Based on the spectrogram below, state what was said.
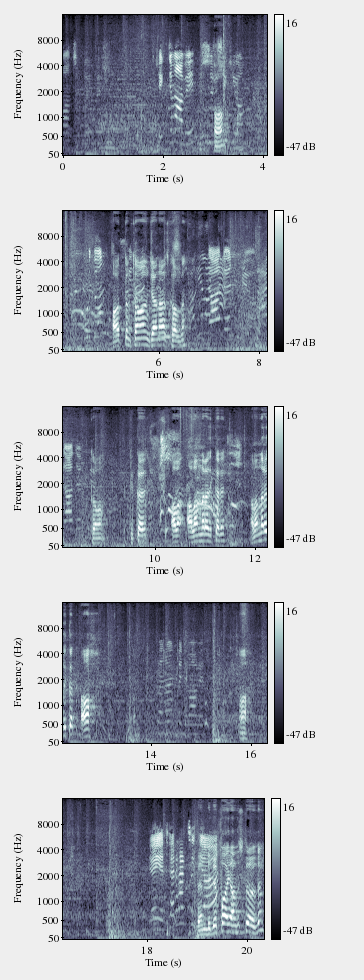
Aa. Çektim abi bir sürü Tamam. çekiyorum. Vurdun. Attım tamam canı az kaldı. Daha dönmüyor. Daha dönmüyor. Tamam. Dikkat et. Şu alan, alanlara dikkat et. Alanlara dikkat. Ah. Ben ölmedim abi. Ah. Ya yeter artık Ben ya. bir defa yanlışlıkla öldüm.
